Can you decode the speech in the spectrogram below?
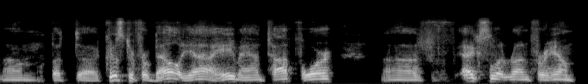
Um, but uh, Christopher Bell, yeah, hey man, top four, uh, excellent run for him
